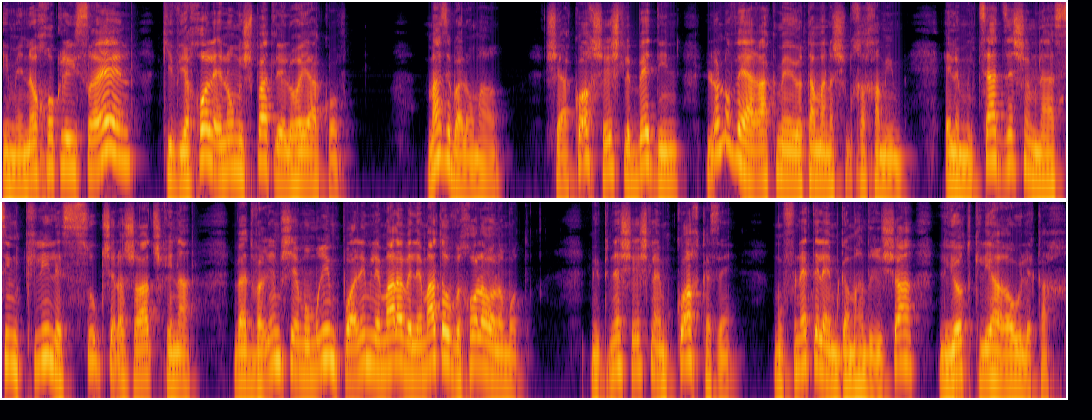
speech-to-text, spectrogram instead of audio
אם אינו חוק לישראל, כביכול אינו משפט לאלוהי יעקב. מה זה בא לומר? שהכוח שיש לבית דין לא נובע רק מהיותם אנשים חכמים, אלא מצד זה שהם נעשים כלי לסוג של השראת שכינה, והדברים שהם אומרים פועלים למעלה ולמטה ובכל העולמות. מפני שיש להם כוח כזה, מופנית אליהם גם הדרישה להיות כלי הראוי לכך.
